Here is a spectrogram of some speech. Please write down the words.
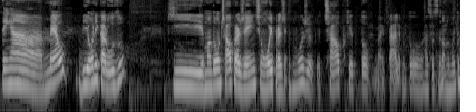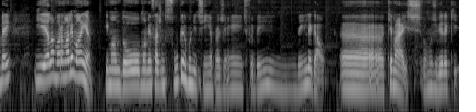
Tem a Mel Bione Caruso, que mandou um tchau pra gente, um oi pra gente. Hoje, tchau, porque tô na Itália, não tô raciocinando muito bem. E ela mora na Alemanha e mandou uma mensagem super bonitinha pra gente. Foi bem, bem legal. Uh, que mais? Vamos ver aqui.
